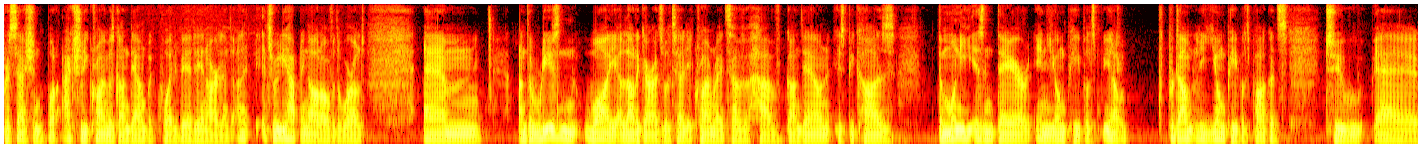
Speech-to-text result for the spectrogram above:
recession, but actually crime has gone down by quite a bit in Ireland, and it's really happening all over the world. Um, and the reason why a lot of guards will tell you crime rates have, have gone down is because the money isn't there in young people's, you know, predominantly young people's pockets to uh,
